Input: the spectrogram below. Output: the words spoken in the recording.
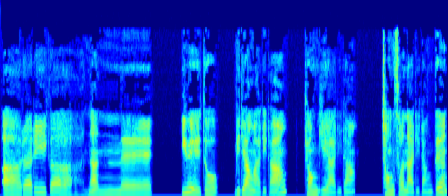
아라리가 났네 이외에도 밀양아리랑 경기아리랑 정선아리랑 등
